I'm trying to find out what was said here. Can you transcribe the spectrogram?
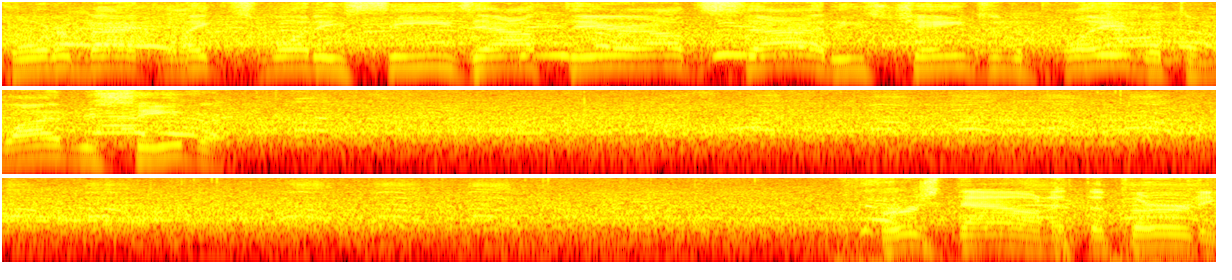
Quarterback likes what he sees out there outside. He's changing the play with the wide receiver. First down at the 30.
